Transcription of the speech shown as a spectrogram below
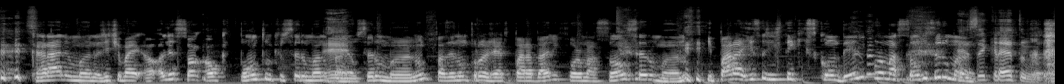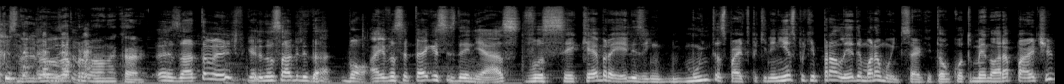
Caralho, mano, a gente vai. Olha só ao que ponto que o ser humano tá, É. né? O ser humano fazendo um projeto para dar informação ao ser humano. e para isso a gente tem que esconder a informação do ser humano. É secreto, mano. Senão ele vai usar pro mal, né, cara? Exatamente, porque ele não sabe lidar. Bom, aí você pega esses DNAs, você quebra eles em muitas partes pequenininhas, porque pra ler demora muito, certo? Então, quanto menor a parte,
